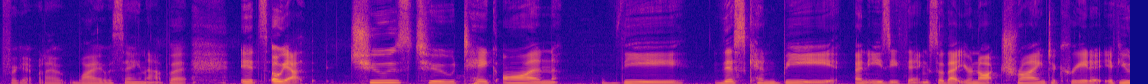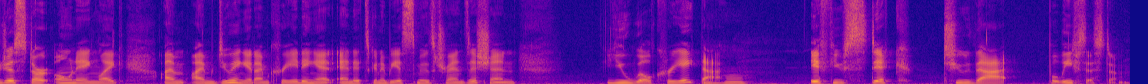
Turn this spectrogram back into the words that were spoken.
forget what i why i was saying that but it's oh yeah choose to take on the this can be an easy thing so that you're not trying to create it. If you just start owning like i'm i'm doing it i'm creating it and it's going to be a smooth transition you will create that if you stick to that belief system.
